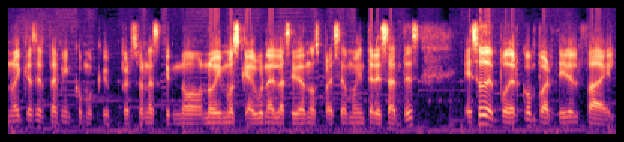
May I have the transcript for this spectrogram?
no hay que ser también como que personas que no, no vimos que alguna de las ideas nos parecían muy interesantes. Eso de poder compartir el file,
